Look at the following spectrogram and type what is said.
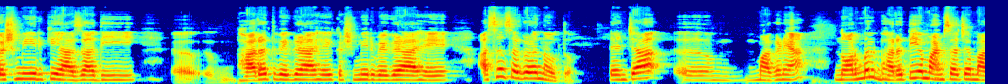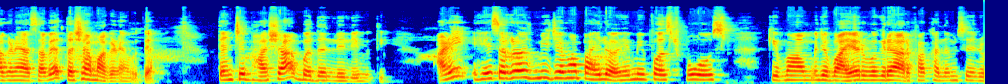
कश्मीर की आझादी भारत वेगळा आहे काश्मीर वेगळा आहे असं सगळं नव्हतं. त्यांच्या मागण्या नॉर्मल भारतीय माणसाच्या मागण्या असाव्या तशा मागण्या होत्या. त्यांची भाषा बदललेली होती. आणि हे सगळं मी जेव्हा पाहिलं हे मी फर्स्ट पोस्ट किंवा म्हणजे वायर वगैरे आरफा खानम शेर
